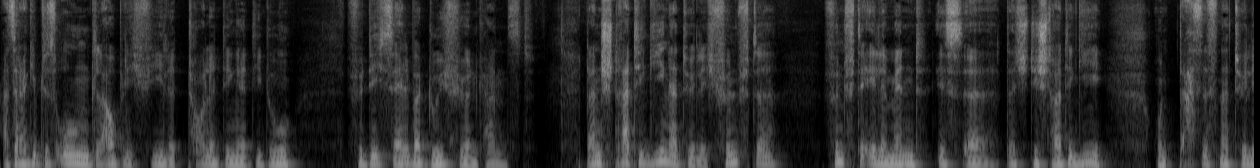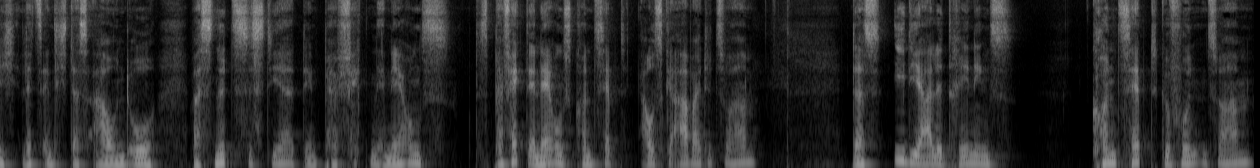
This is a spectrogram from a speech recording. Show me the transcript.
Also da gibt es unglaublich viele tolle Dinge, die du für dich selber durchführen kannst. Dann Strategie natürlich. Fünfte, fünfte Element ist äh, die Strategie. Und das ist natürlich letztendlich das A und O. Was nützt es dir, den perfekten Ernährungs das perfekte Ernährungskonzept ausgearbeitet zu haben, das ideale Trainingskonzept gefunden zu haben,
